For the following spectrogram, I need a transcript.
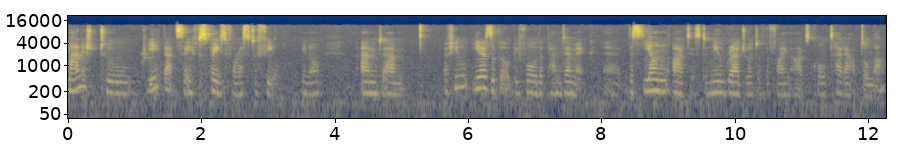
manage to create that safe space for us to feel, you know. And um, a few years ago, before the pandemic, uh, this young artist, a new graduate of the fine arts called Tara Abdullah,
